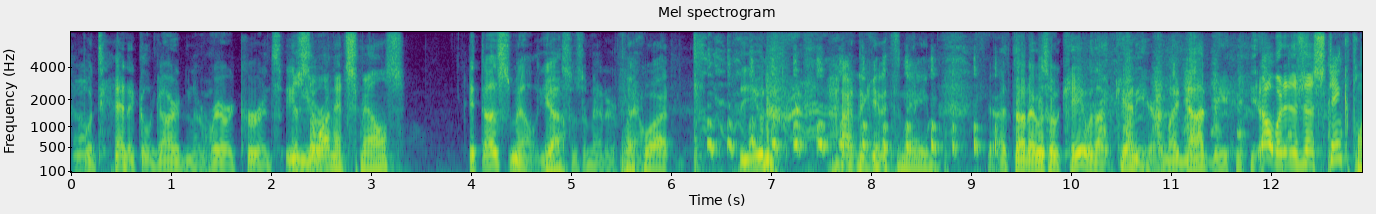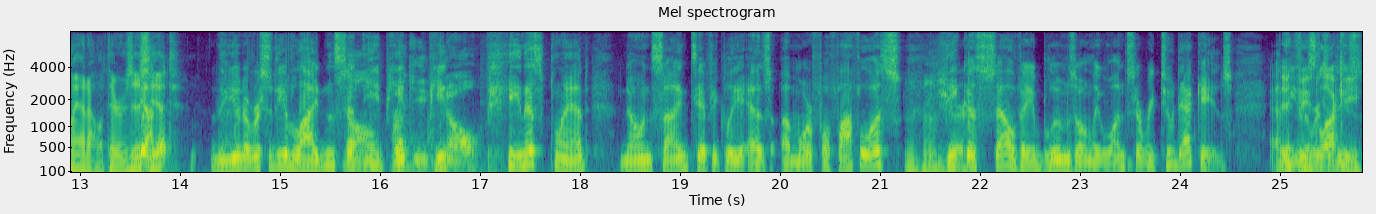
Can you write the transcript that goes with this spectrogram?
botanical garden, a rare occurrence. In Is this the one that smells? It does smell, yes, Yeah. as a matter of fact. Like what? The uni- How'd they get its name? I thought I was okay without Kenny here. I might not be. No, but there's a stink plant out there. Is this Yeah. it? The University of Leiden said No, the pe- Ricky, pe- no. penis plant, known scientifically as Amorphophallus Mm-hmm. decus silvae, blooms only once every two decades. And If he's lucky.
